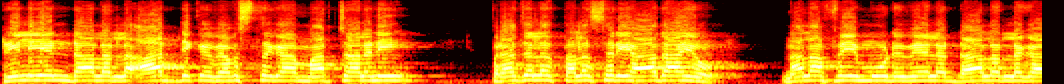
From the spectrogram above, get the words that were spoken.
ట్రిలియన్ డాలర్ల ఆర్థిక వ్యవస్థగా మార్చాలని ప్రజల తలసరి ఆదాయం నలభై మూడు వేల డాలర్లుగా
